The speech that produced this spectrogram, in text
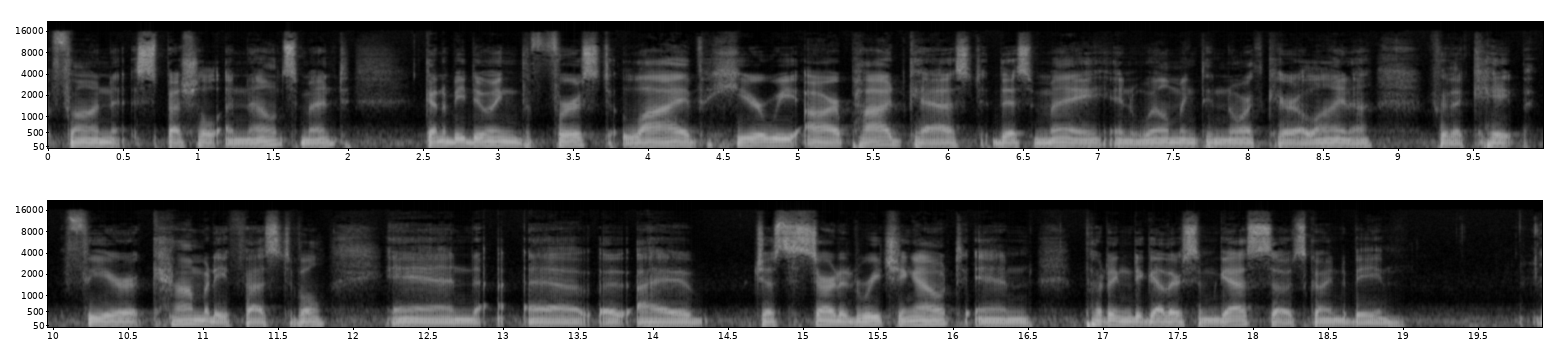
fun special announcement. Going to be doing the first live Here We Are podcast this May in Wilmington, North Carolina for the Cape Fear Comedy Festival. And uh, I just started reaching out and putting together some guests. So it's going to be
